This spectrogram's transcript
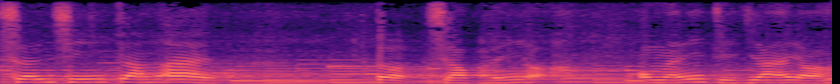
身心障碍的小朋友，我们一起加油！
